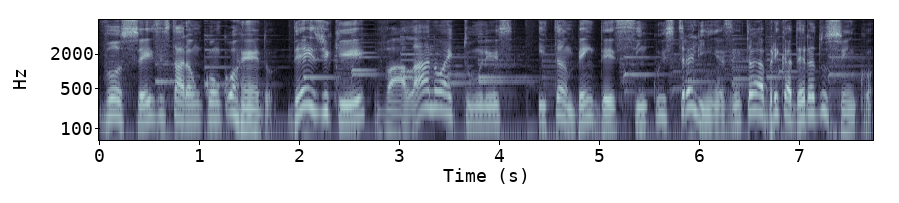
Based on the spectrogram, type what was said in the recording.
vocês estarão concorrendo. Desde que vá lá no iTunes e também dê 5 estrelinhas. Então é a brincadeira dos 5.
